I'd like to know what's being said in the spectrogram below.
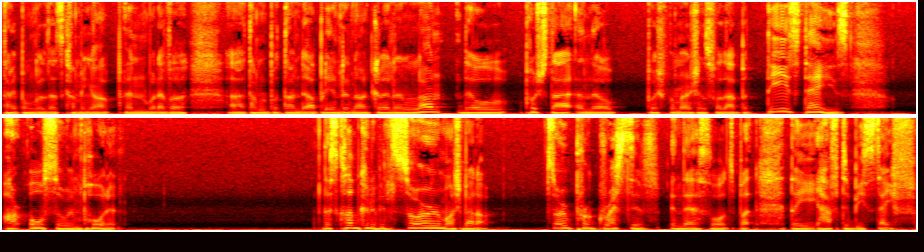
Thai Pongal that's coming up, and whatever uh, Tamil Puttanda, Appadiyendra Natkal and they'll push that and they'll push promotions for that. But these days are also important. This club could have been so much better, so progressive in their thoughts, but they have to be safe.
